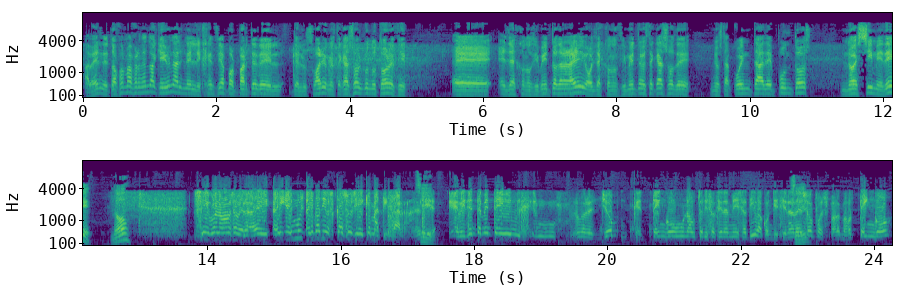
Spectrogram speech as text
A ver, de todas formas, Fernando, aquí hay una negligencia por parte del, del usuario, en este caso el conductor, es decir, eh, el desconocimiento de la ley o el desconocimiento en este caso de nuestra cuenta de puntos no es me dé, ¿no? Sí, bueno, vamos a ver, hay, hay, hay, varios casos y hay que matizar. evidentemente, yo que tengo una autorización administrativa condicionada a eso, pues a lo mejor tengo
